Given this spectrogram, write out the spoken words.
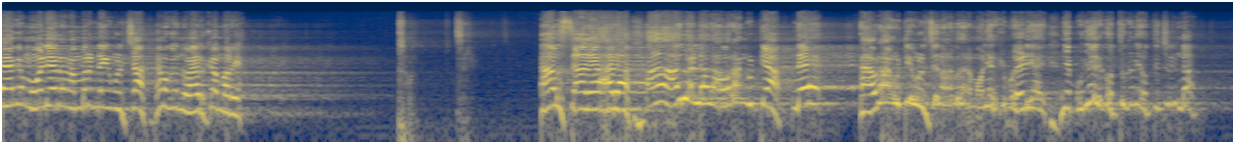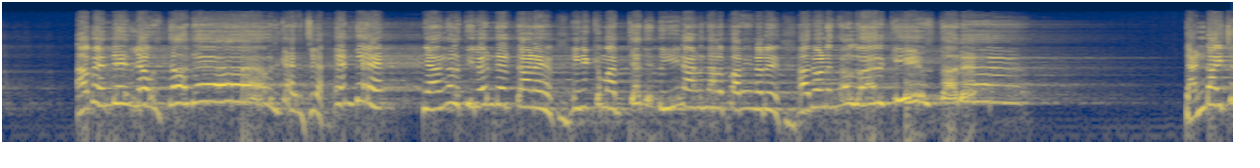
വേഗം മോലിയുടെ നമ്പർ ഉണ്ടെങ്കിൽ വിളിച്ചാൽ നമുക്കൊന്ന് വേർക്കാൻ പറയാം. ആ ഉസ്താദെ ആരാ? ആ അതുമല്ലാതെ അവറാൻ കുട്ടിയാ ദേ അവറാൻ കുട്ടി വിളിച്ചു നടപ്പോ മോലിയർക്ക് പേടിയായി. നീ പുതിയൊരു കൊത്തുക്കണി ഒത്തിച്ചിട്ടുണ്ടാ. അപ്പൊ എന്റെ ഇല്ല ഉസ്താദേ കരച്ചില്ല എന്റെ ഞങ്ങൾ തിരുവനന്തപുരത്താണ്. എനിക്ക് മറ്റേത് ദീനാണെന്നാണ് പറയുന്നത്. അതുകൊണ്ട് നിങ്ങൾ ഉസ്താദേ. രണ്ടാഴ്ച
